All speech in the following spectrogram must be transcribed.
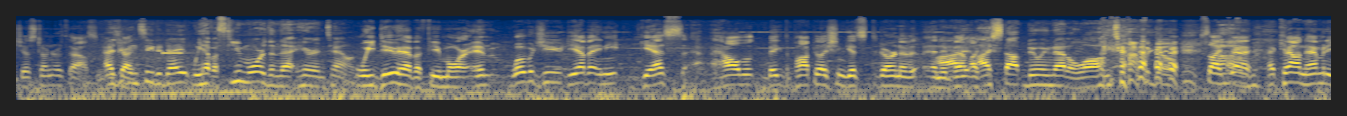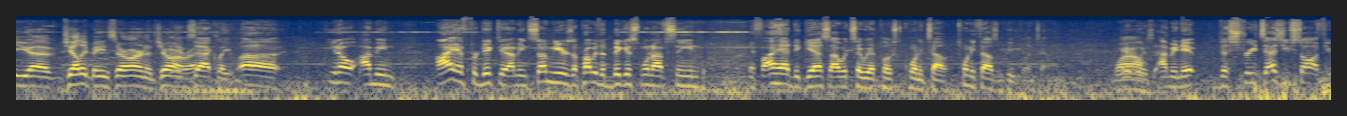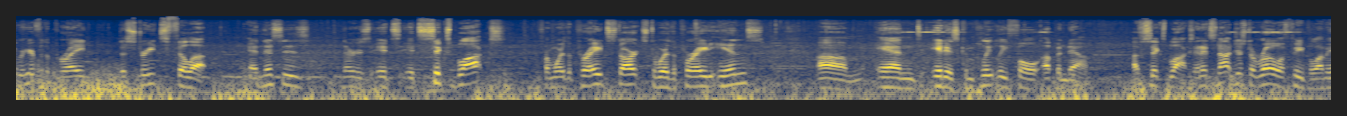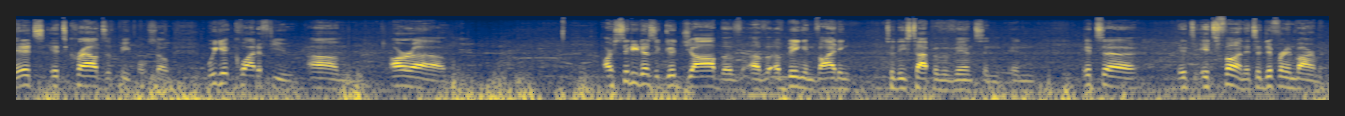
Just under a thousand. As you can see today, we have a few more than that here in town. We do have a few more. And what would you? Do you have any guess how big the population gets during a, an I, event like? That? I stopped doing that a long time ago. it's like that. Um, Counting how many uh, jelly beans there are in a jar. right? Exactly. Uh, you know, I mean, I have predicted. I mean, some years, uh, probably the biggest one I've seen. If I had to guess, I would say we had close to 20,000 20,000 people in town. Wow. It was, I mean, it, the streets, as you saw if you were here for the parade, the streets fill up, and this is there's it's it's six blocks from where the parade starts to where the parade ends, um, and it is completely full up and down of six blocks, and it's not just a row of people. I mean, it's it's crowds of people. So we get quite a few. Um, our uh, our city does a good job of, of, of being inviting to these type of events, and, and it's a it's it's fun. It's a different environment.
